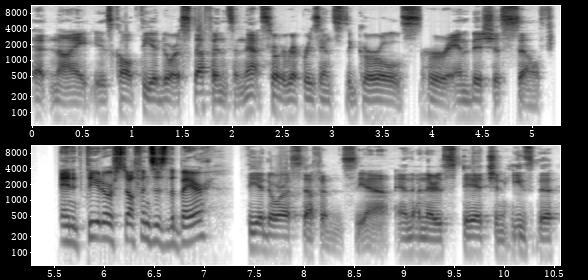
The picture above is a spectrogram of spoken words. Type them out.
at night is called Theodora Stuffins, and that sort of represents the girl's, her ambitious self. And Theodore Stuffins is the bear? Theodora Stuffins, yeah. And then there's Stitch, and he's the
